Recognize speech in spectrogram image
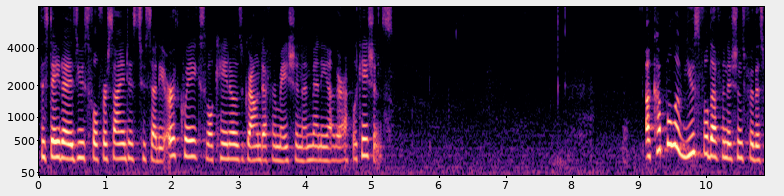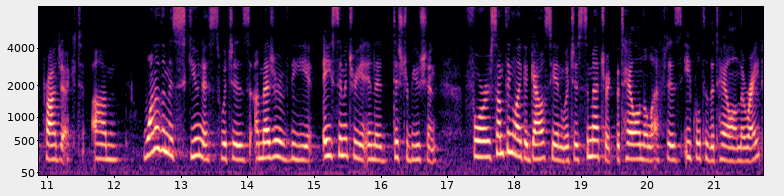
this data is useful for scientists who study earthquakes, volcanoes, ground deformation, and many other applications. a couple of useful definitions for this project. Um, one of them is skewness, which is a measure of the asymmetry in a distribution. For something like a Gaussian, which is symmetric, the tail on the left is equal to the tail on the right,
